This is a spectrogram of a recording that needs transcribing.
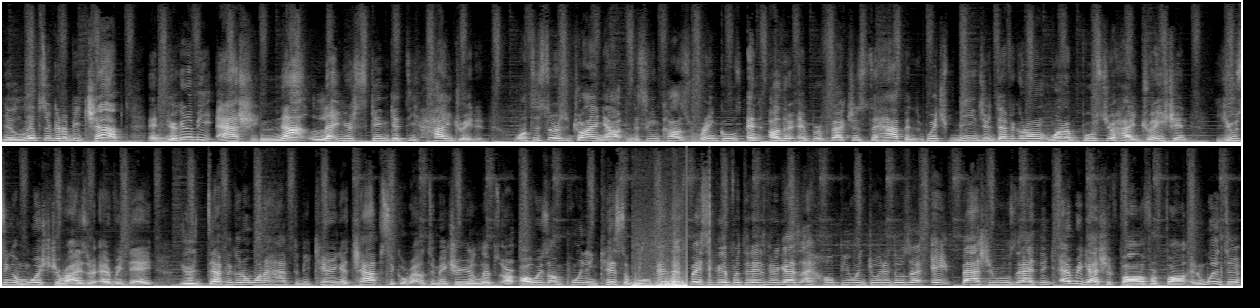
your lips are gonna be chapped, and you're gonna be ashy. Not let your skin get dehydrated. Once it starts drying out, this can cause wrinkles and other imperfections to happen, which means you're definitely gonna wanna boost your hydration using a moisturizer every day. You're definitely gonna wanna have to be carrying a chapstick around to make sure your lips are always on point and kissable. And that's basically it for today's video, guys. I hope you enjoyed it. Those are eight fashion rules that I think every guy should follow for fall and winter.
